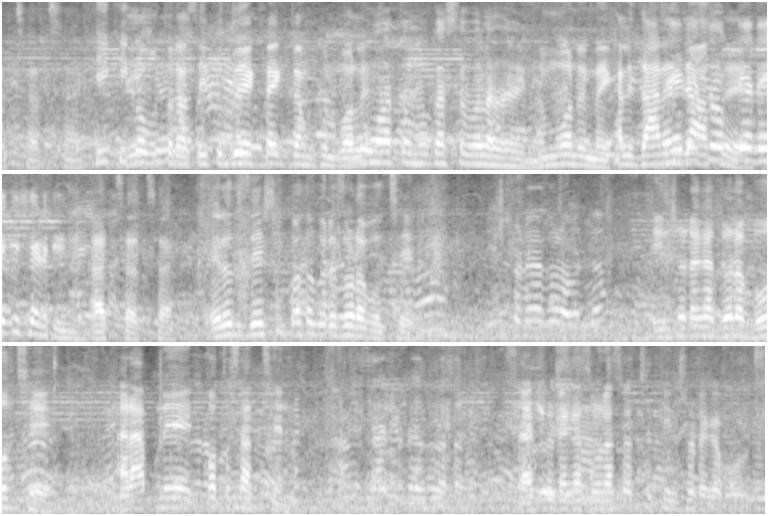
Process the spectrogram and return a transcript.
আচ্ছা আচ্ছা। কি কি কবুতর আছে? একটু দু একটা এক্সাম্পল বলেন। অত মুখাস্ত বলা যাবে না। মনে নেই খালি জানেন যে আছে। দেখি সেটা কিনি আচ্ছা আচ্ছা। এর দেশি কত করে জোড়া বলছে? তিনশো টাকা জোড়া বলছে। আর আপনি কত চাচ্ছেন? চারশো টাকা জোড়া চাচ্ছে তিনশো টাকা বলছে।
